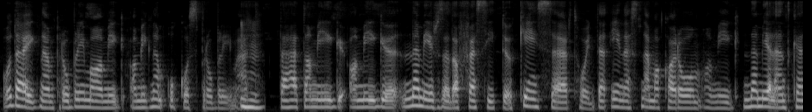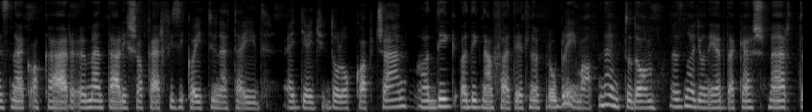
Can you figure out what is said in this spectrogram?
odáig nem probléma, amíg, amíg nem okoz problémát. Uh-huh. Tehát amíg, amíg nem érzed a feszítő kényszert, hogy de én ezt nem akarom, amíg nem jelentkeznek akár mentális, akár fizikai tüneteid egy-egy dolog kapcsán, addig, addig nem feltétlenül probléma. Nem tudom, ez nagyon érdekes, mert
